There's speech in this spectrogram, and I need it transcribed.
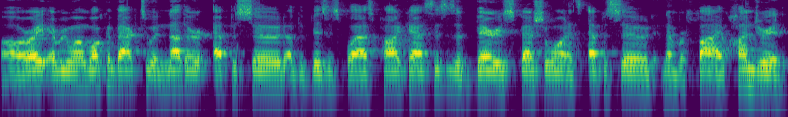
All right, everyone, welcome back to another episode of the Business Blast podcast. This is a very special one. It's episode number 500,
